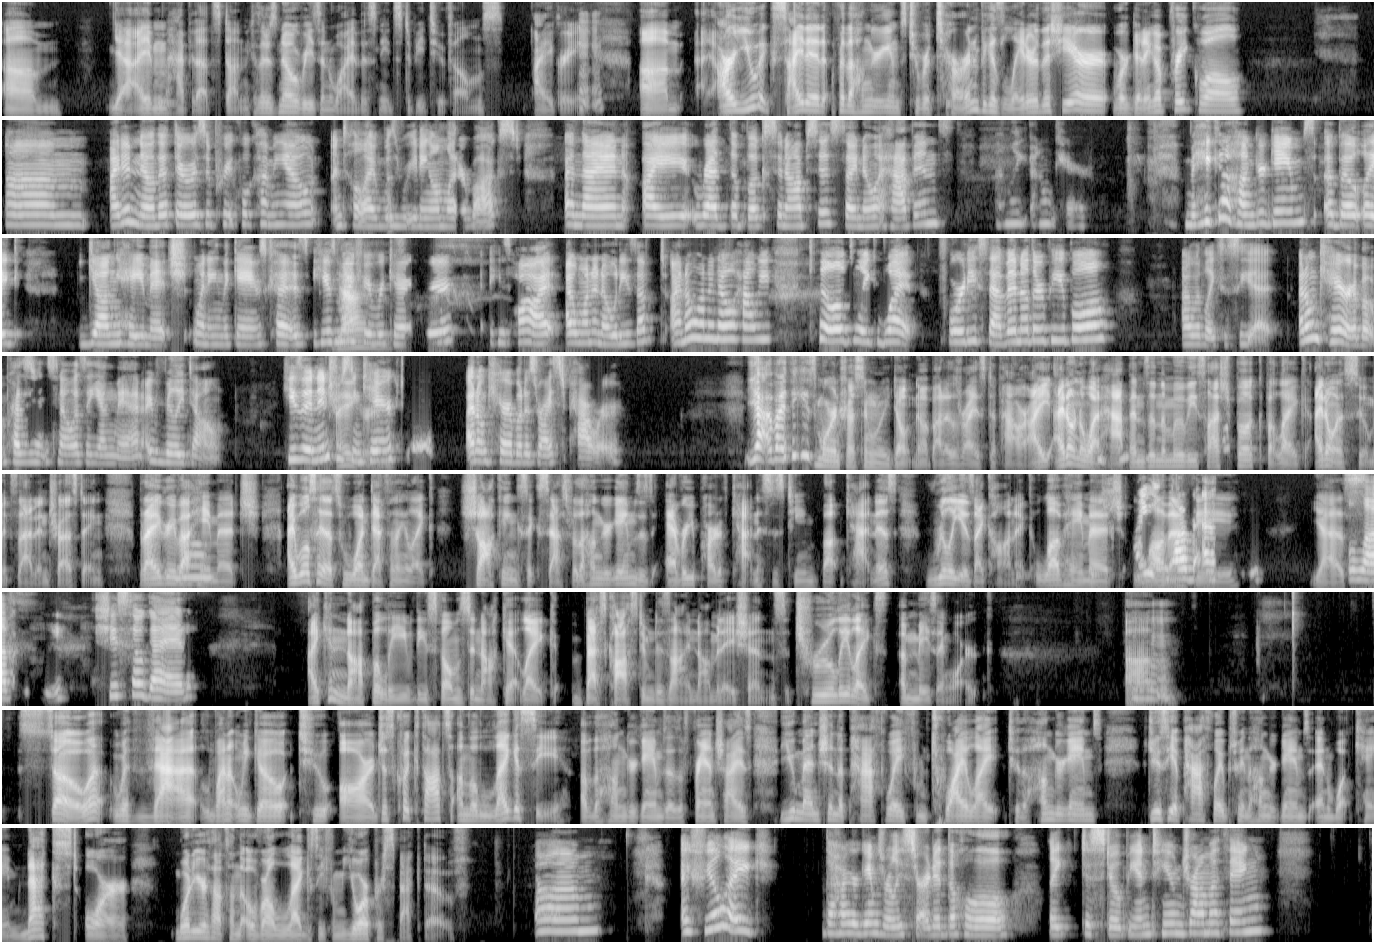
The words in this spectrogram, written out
Um, yeah, I'm happy that's done because there's no reason why this needs to be two films. I agree. Mm-mm. Um, are you excited for the Hunger Games to return? Because later this year we're getting a prequel. Um, I didn't know that there was a prequel coming out until I was reading on Letterboxd, and then I read the book synopsis, so I know what happens. I'm like, I don't care. Make a Hunger Games about like young Haymitch winning the games because he's yes. my favorite character he's hot. I want to know what he's up to. I don't want to know how he killed like what 47 other people. I would like to see it. I don't care about President Snow as a young man. I really don't. He's an interesting character. I don't care about his rise to power. Yeah, but I think he's more interesting when we don't know about his rise to power. I, I don't know what mm-hmm. happens in the movie slash book, but like I don't assume it's that interesting. But I agree about no. Haymitch. I will say that's one definitely like shocking success for the Hunger Games is every part of Katniss's team but Katniss really is iconic. Love Haymitch, I love, love Effie. Effie. Yes. Love Effie. She's so good. I cannot believe these films did not get like best costume design nominations. Truly like amazing work. Um mm-hmm. So, with that, why don't we go to our just quick thoughts on the legacy of the Hunger Games as a franchise? You mentioned the pathway from Twilight to the Hunger Games. Do you see a pathway between the Hunger Games and what came next or what are your thoughts on the overall legacy from your perspective? Um, I feel like the Hunger Games really started the whole like dystopian teen drama thing.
